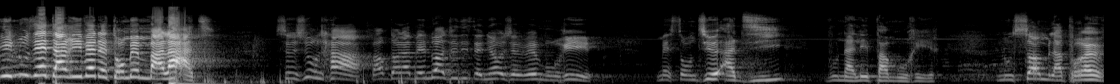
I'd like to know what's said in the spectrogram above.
Il nous est arrivé de tomber malade. Ce jour-là, dans la baignoire, je dis Seigneur, je vais mourir. Mais son Dieu a dit, vous n'allez pas mourir. Nous sommes la preuve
